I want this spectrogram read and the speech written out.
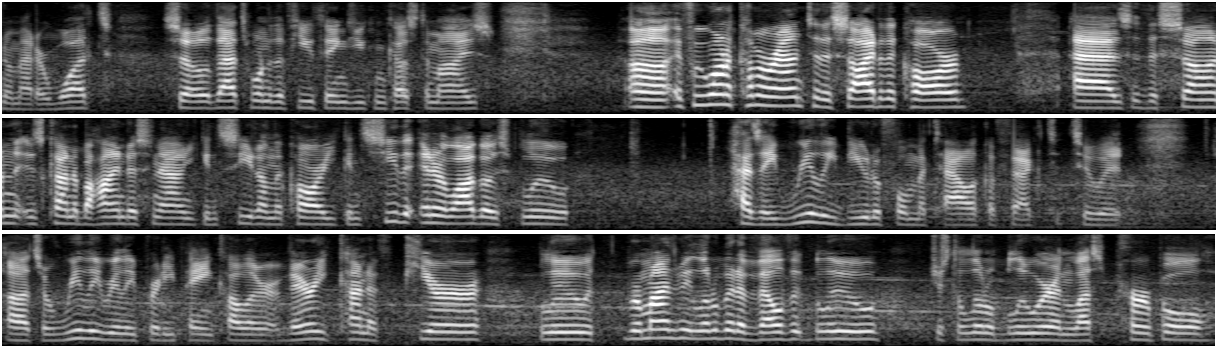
no matter what. So that's one of the few things you can customize. Uh, if we want to come around to the side of the car, as the sun is kind of behind us now, you can see it on the car, you can see the Interlagos blue has a really beautiful metallic effect to it. Uh, it's a really, really pretty paint color, very kind of pure blue. It reminds me a little bit of velvet blue, just a little bluer and less purple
